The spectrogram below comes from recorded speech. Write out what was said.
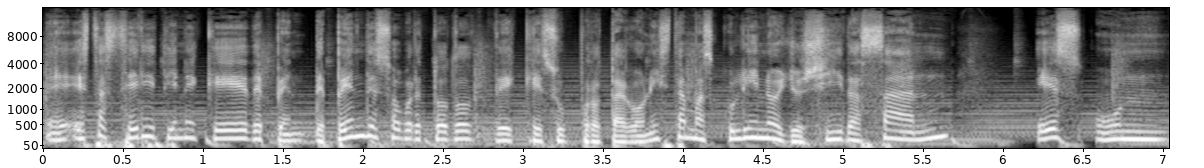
eh, esta serie tiene que depende sobre todo de que su protagonista masculino Yoshida-san es un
